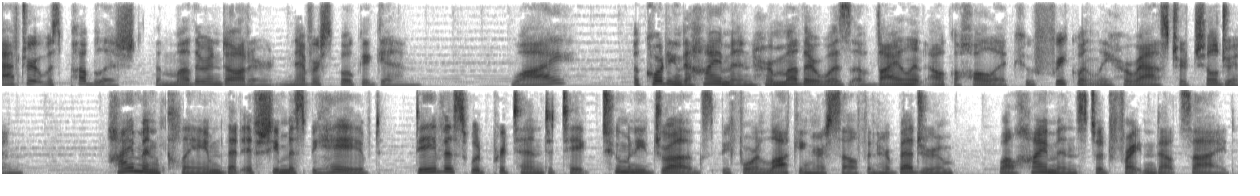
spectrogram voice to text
After it was published, the mother and daughter never spoke again. Why? According to Hyman, her mother was a violent alcoholic who frequently harassed her children. Hyman claimed that if she misbehaved, Davis would pretend to take too many drugs before locking herself in her bedroom while Hyman stood frightened outside.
